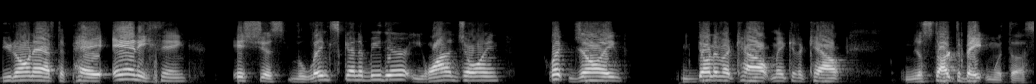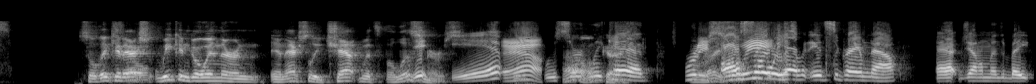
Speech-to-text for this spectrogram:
you don't have to pay anything. It's just the link's gonna be there. You want to join? Click join. You don't have an account, make an account, and you'll start debating with us. So they can So- actually, we can go in there and, and actually chat with the listeners. Yep. Yeah. We certainly oh, okay. can. Pretty Alright. sweet. Also, we have an Instagram now at Gentleman Debate.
